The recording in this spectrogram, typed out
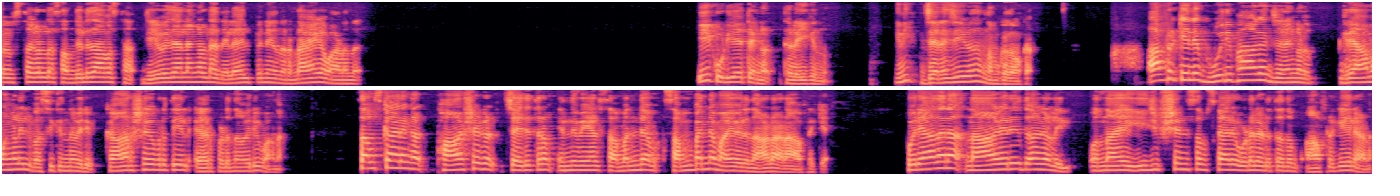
വ്യവസ്ഥകളുടെ സന്തുലിതാവസ്ഥ ജീവജാലങ്ങളുടെ നിലനിൽപ്പിന് നിർണായകമാണെന്ന് ഈ കുടിയേറ്റങ്ങൾ തെളിയിക്കുന്നു. ഇനി ജനജീവിതം നമുക്ക് നോക്കാം. ആഫ്രിക്കയിലെ ഭൂരിഭാഗം ജനങ്ങളും ഗ്രാമങ്ങളിൽ വസിക്കുന്നവരും കാർഷിക വൃത്തിയിൽ ഏർപ്പെടുന്നവരുമാണ്. സംസ്കാരങ്ങൾ ഭാഷകൾ ചരിത്രം എന്നിവയാൽ സമ്പന്ന സമ്പന്നമായ ഒരു നാടാണ് ആഫ്രിക്ക. പുരാതന നാഗരികതകളിൽ ഒന്നായ ഈജിപ്ഷ്യൻ സംസ്കാരം ഉടലെടുത്തതും ആഫ്രിക്കയിലാണ്.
